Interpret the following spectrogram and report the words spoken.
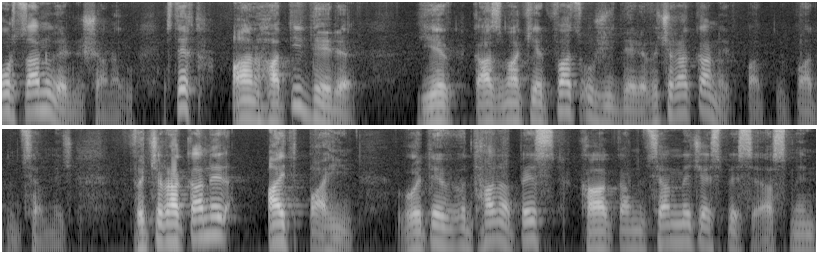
կործանում էր նշանակում։ Այստեղ անհատի դերը եւ կազմակերպված ուժի դերը վճռական էր պատմության մեջ վճռական էր այդ պահին որովհետեւ ընդհանրապես քաղաքականության մեջ այսպես է ասում են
